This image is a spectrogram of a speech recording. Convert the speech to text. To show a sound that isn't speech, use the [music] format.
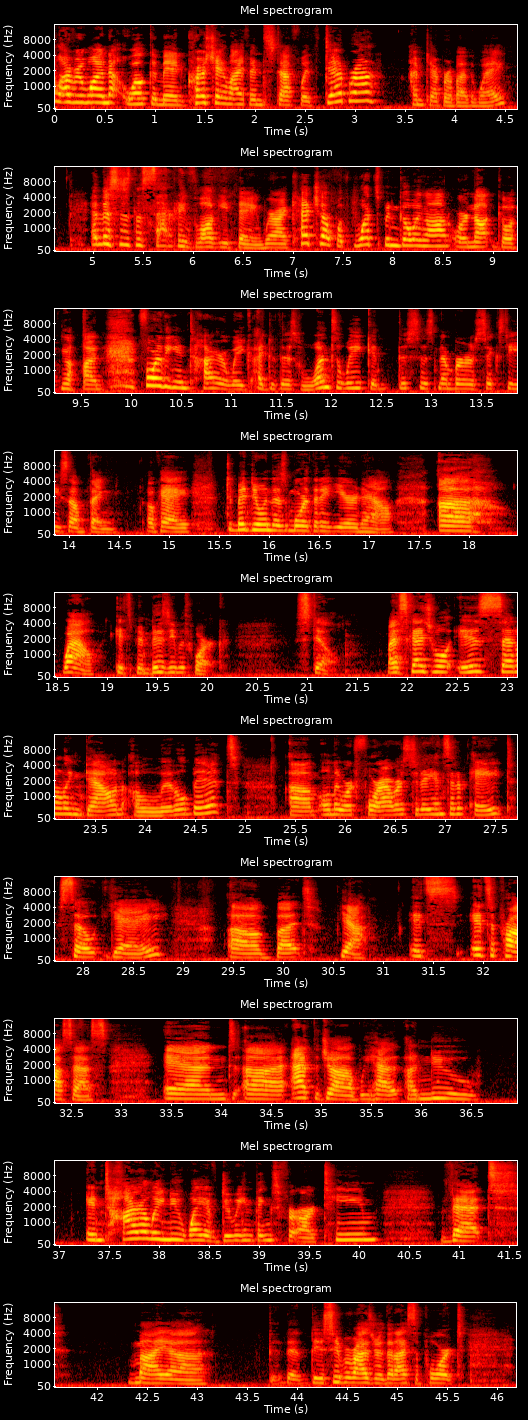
Hello everyone, welcome in Crochet Life and Stuff with Debra. I'm Debra by the way. And this is the Saturday vloggy thing where I catch up with what's been going on or not [laughs] going on for the entire week. I do this once a week and this is number 60 something. Okay, been doing this more than a year now. Uh, wow, it's been busy with work. Still, my schedule is settling down a little bit. Um, only worked four hours today instead of eight, so yay. Uh, but yeah, it's it's a process. And uh, at the job, we had a new, entirely new way of doing things for our team that my uh, the, the supervisor that I support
